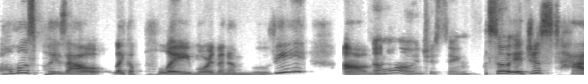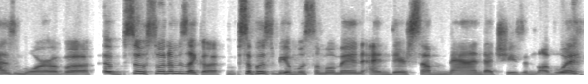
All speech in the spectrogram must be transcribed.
almost plays out like a play more than a movie. Um, oh, interesting. so it just has more of a uh, so Sonam is like a supposed to be a Muslim woman and there's some man that she's in love with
